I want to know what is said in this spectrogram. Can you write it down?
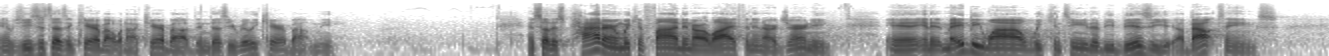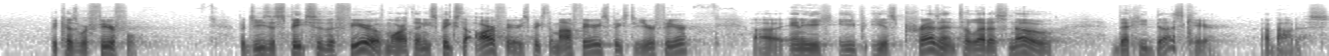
And if Jesus doesn't care about what I care about, then does he really care about me? And so, this pattern we can find in our life and in our journey, and, and it may be why we continue to be busy about things because we're fearful. But Jesus speaks to the fear of Martha, and he speaks to our fear. He speaks to my fear, he speaks to your fear, uh, and he, he, he is present to let us know that he does care about us.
